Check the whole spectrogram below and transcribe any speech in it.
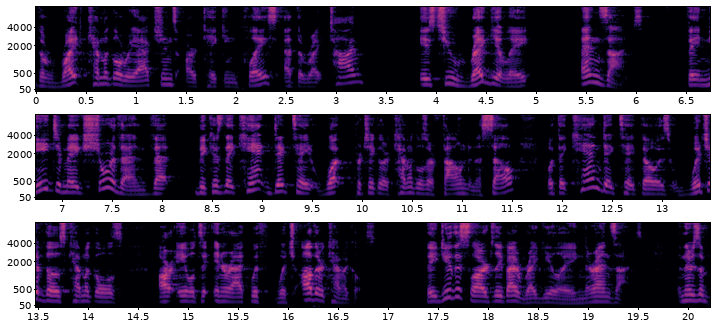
the right chemical reactions are taking place at the right time is to regulate enzymes. They need to make sure then that because they can't dictate what particular chemicals are found in a cell, what they can dictate though is which of those chemicals are able to interact with which other chemicals. They do this largely by regulating their enzymes. And there's a,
